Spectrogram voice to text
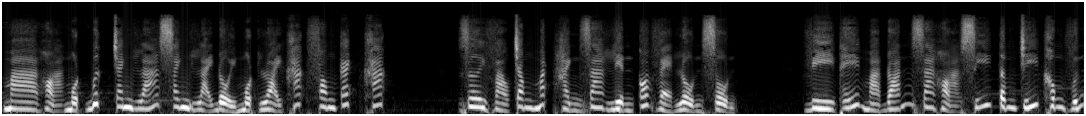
Mà họ một bức tranh lá xanh lại đổi một loại khác phong cách khác. Rơi vào trong mắt hành gia liền có vẻ lộn xộn. Vì thế mà đoán ra họa sĩ tâm trí không vững.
